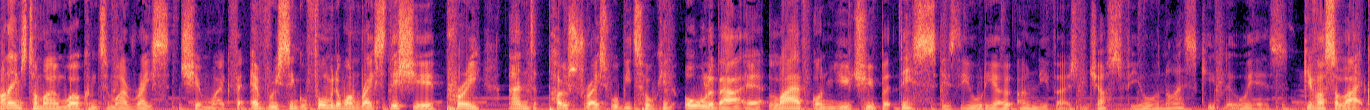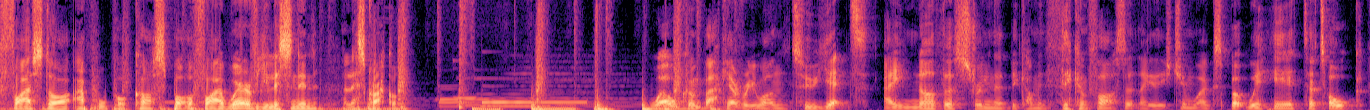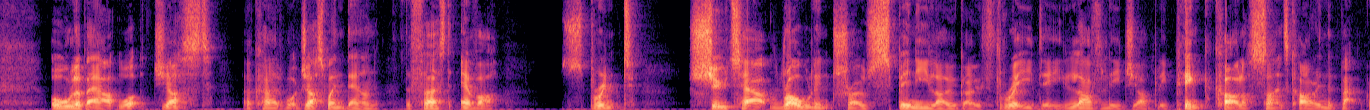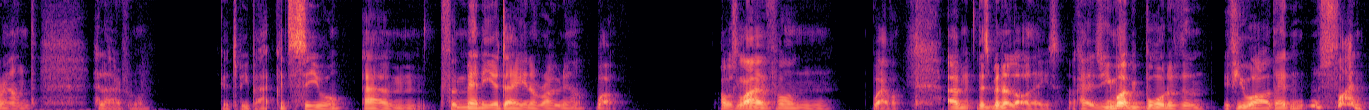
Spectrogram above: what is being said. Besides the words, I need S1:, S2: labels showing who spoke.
S1: My name's Tommo and welcome to my race chinwag. For every single Formula One race this year, pre and post race, we'll be talking all about it live on YouTube, but this is the audio only version just for your nice, cute little ears. Give us a like, five star Apple Podcast, Spotify, wherever you're listening, and let's crack on. Welcome back, everyone, to yet another stream. They're becoming thick and fast, aren't they, these chinwags? But we're here to talk all about what just occurred, what just went down. The first ever sprint shootout roll intro spinny logo 3d lovely jubbly pink Carlos Sainz car in the background. Hello everyone. Good to be back. Good to see you all. Um, for many a day in a row now. Well i was live on whatever. Um, there's been a lot of these okay? So you might be bored of them. If you are then it's fine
